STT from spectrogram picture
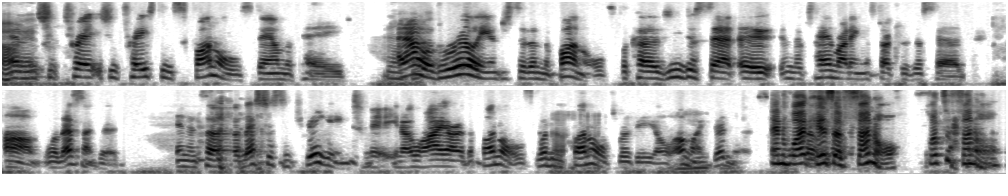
All and right. she tra- she traced these funnels down the page and Mhm. I was really interested in the funnels because you just said, uh, and the handwriting instructor just said, um, well, that's not good. And then so that's just intriguing to me. You know, why are the funnels? What do the funnels reveal? Oh my goodness. And what So- is a funnel? What's a funnel?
